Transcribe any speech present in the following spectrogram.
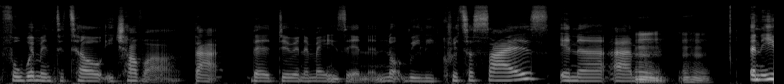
for women to tell each other that they're doing amazing and not really criticize in a um Mm, mhm. And e-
